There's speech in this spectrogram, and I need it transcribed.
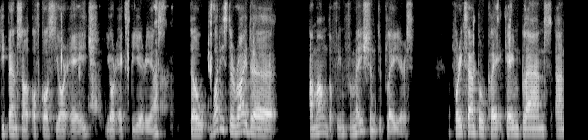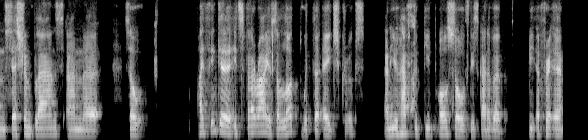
depends on, of course, your age, your experience. So, what is the right uh, amount of information to players? For example, game plans and session plans, and uh, so I think uh, it's varies a lot with the age groups, and you have to keep also this kind of a be afraid. Uh,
